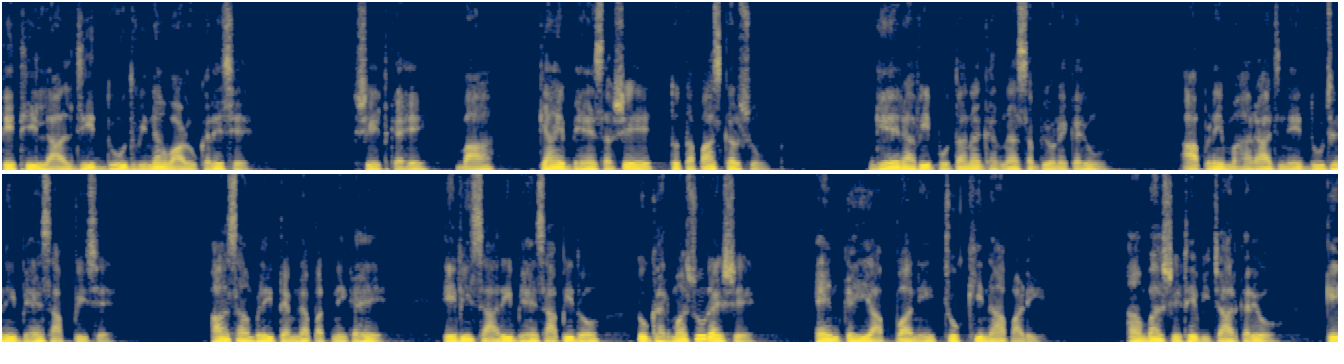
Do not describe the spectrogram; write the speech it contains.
તેથી લાલજી દૂધ વિના વાળું કરે છે. શેઠ કહે, બા, ક્યાંય ભેંસ હશે તો તપાસ કરશું. ઘેર આવી પોતાના ઘરના સભ્યોને કહ્યું, આપણે મહારાજને દૂધણી ભેંસ આપવી છે. આ સાંભળી તેમના પત્ની કહે, એવી સારી ભેંસ આપી દો તો ઘરમાં શું રહેશે? એમ કહી આપવાની ચોખ્ખી ના પાડી. આંબા શેઠે વિચાર કર્યો કે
